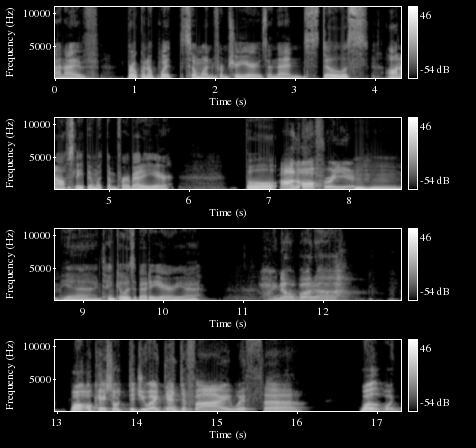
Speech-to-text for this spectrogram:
and I've broken up with someone from three years and then still was on off sleeping with them for about a year. But On off for a year. mhm, yeah, I think it was about a year. Yeah. I know, but uh, well, okay. So did you identify with? Uh, well,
